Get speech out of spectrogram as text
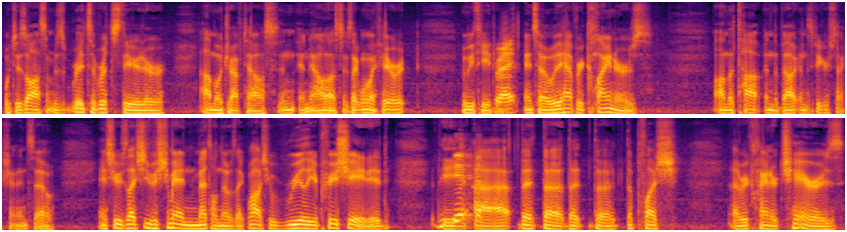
which is awesome. It's, it's a Ritz Theater, Alamo Drafthouse in, in Alice. It's like one of my favorite movie theaters. Right. And so they have recliners on the top in the bal- in the speaker section. And so and she was like she, she made a mental note like wow she really appreciated the Yeah. uh, the, the the the the plush uh, recliner chairs.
